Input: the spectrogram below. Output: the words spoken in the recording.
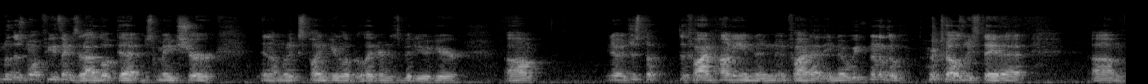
But there's one few things that I looked at, just made sure, and I'm going to explain here a little bit later in this video here. Um, you know, just to, to find honey and, and, and, find out, you know, we none of the hotels we stayed at, um,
